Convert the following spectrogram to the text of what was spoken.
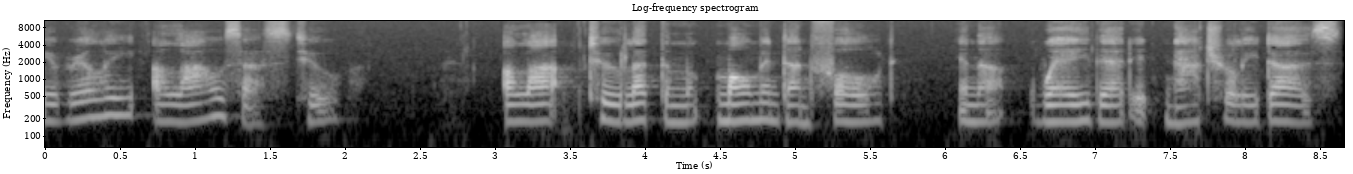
It really allows us to allow to let the moment unfold in the way that it naturally does.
